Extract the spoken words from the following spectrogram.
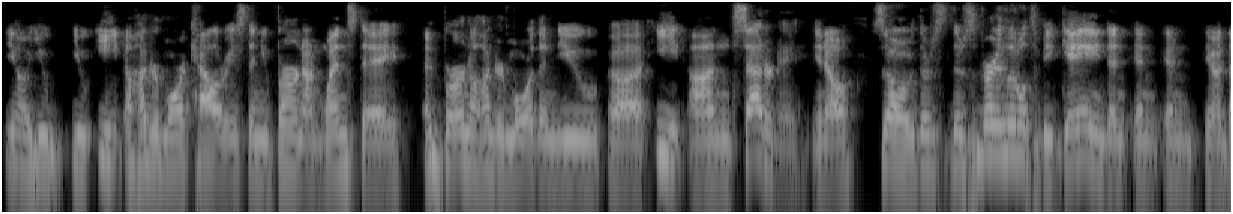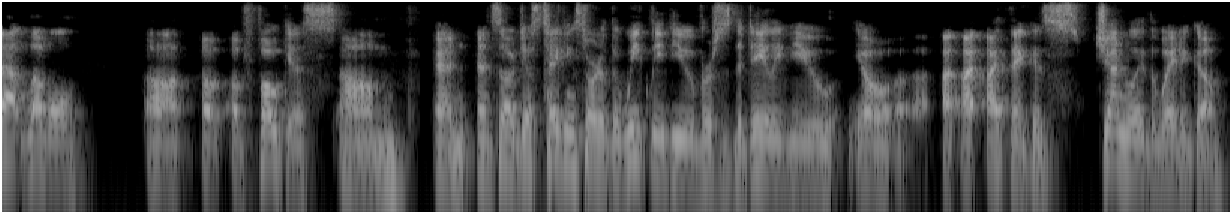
you know you you eat 100 more calories than you burn on Wednesday and burn 100 more than you uh, eat on Saturday. You know, so there's there's very little to be gained in in, in you know that level uh, of, focus. Um, and and so just taking sort of the weekly view versus the daily view, you know, I, I think is generally the way to go.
